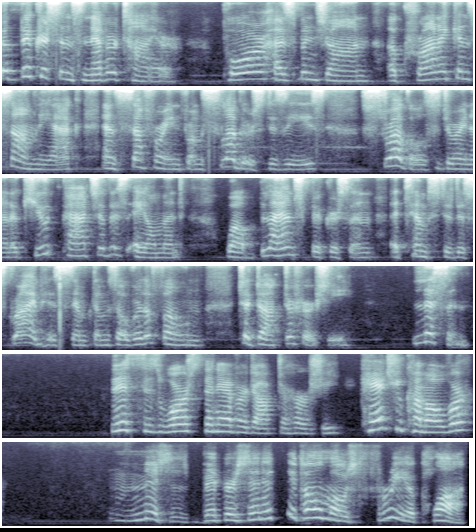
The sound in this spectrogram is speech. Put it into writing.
The Bickersons never tire. Poor husband John, a chronic insomniac and suffering from slugger's disease, struggles during an acute patch of his ailment, while Blanche Bickerson attempts to describe his symptoms over the phone to Dr. Hershey. Listen, This is worse than ever, Dr. Hershey. Can't you come over? Mrs. Bickerson, it, it's almost three o'clock.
